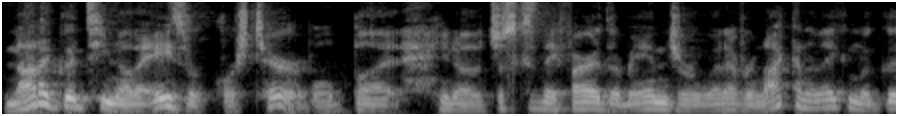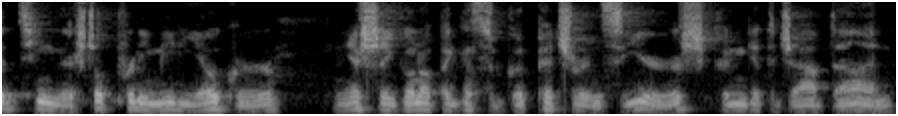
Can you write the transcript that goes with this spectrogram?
not a good team. Now the A's are of course terrible, but you know just because they fired their manager or whatever, not going to make them a good team. They're still pretty mediocre. And yesterday going up against a good pitcher in Sears, couldn't get the job done.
